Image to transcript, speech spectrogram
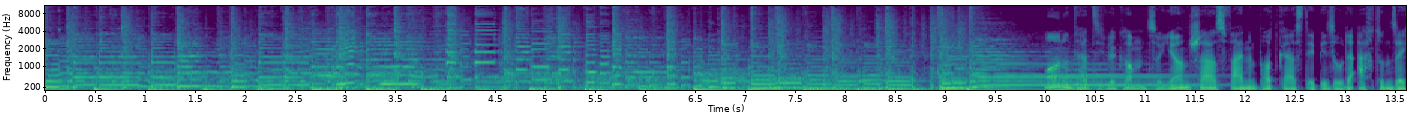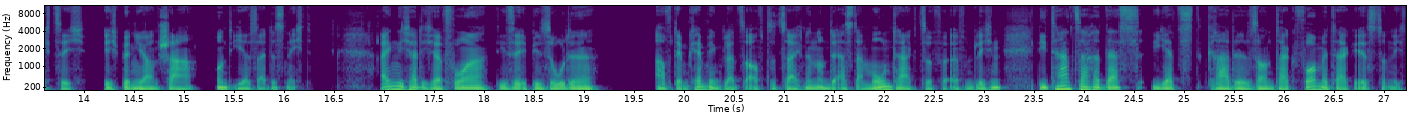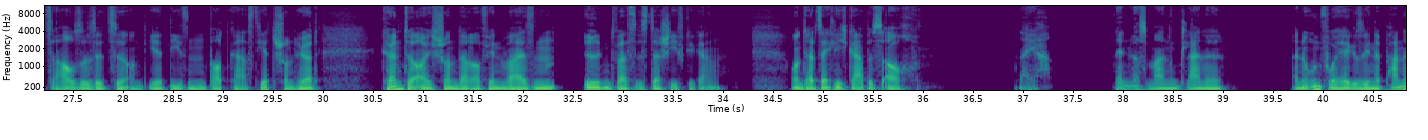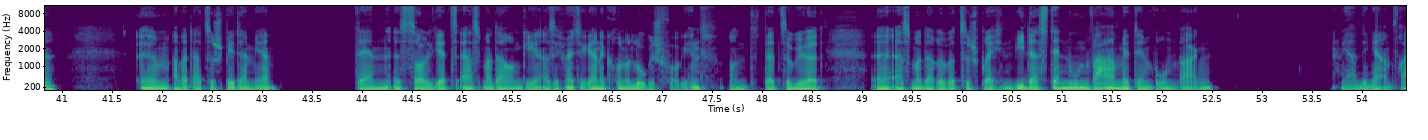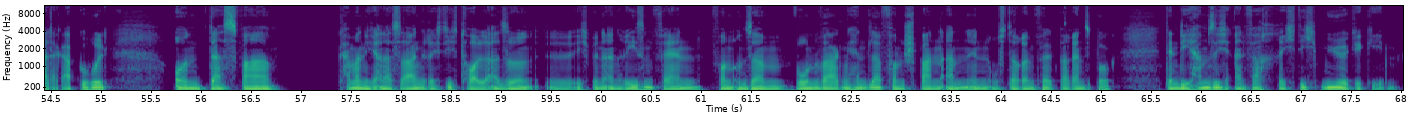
Moin und herzlich willkommen zu Jörn Schars feinem Podcast Episode 68. Ich bin Jörn Schaar und ihr seid es nicht. Eigentlich hatte ich ja vor, diese Episode auf dem Campingplatz aufzuzeichnen und erst am Montag zu veröffentlichen. Die Tatsache, dass jetzt gerade Sonntagvormittag ist und ich zu Hause sitze und ihr diesen Podcast jetzt schon hört, könnte euch schon darauf hinweisen, irgendwas ist da schiefgegangen. Und tatsächlich gab es auch, naja, nennen wir es mal eine kleine eine unvorhergesehene Panne, ähm, aber dazu später mehr. Denn es soll jetzt erstmal darum gehen, also ich möchte gerne chronologisch vorgehen und dazu gehört äh, erstmal darüber zu sprechen, wie das denn nun war mit dem Wohnwagen. Wir haben den ja am Freitag abgeholt und das war, kann man nicht anders sagen, richtig toll. Also äh, ich bin ein Riesenfan von unserem Wohnwagenhändler von Spann an in Osterrönfeld bei Rendsburg, denn die haben sich einfach richtig Mühe gegeben.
